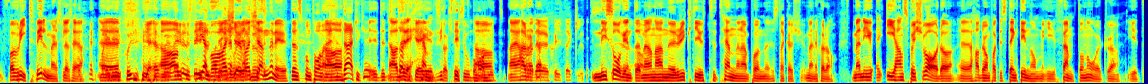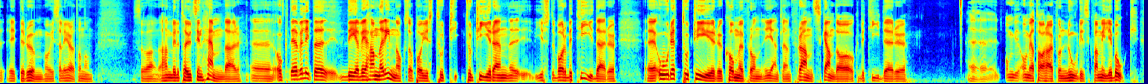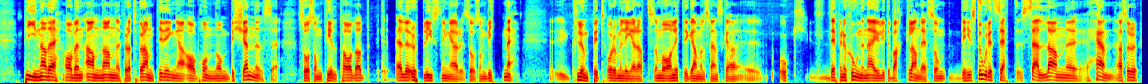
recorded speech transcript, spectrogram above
favoritfilmer skulle jag säga. vad är det sjuka? ja, vad är det för fel vad, känner ni? Den spontana, ja. det där tycker jag, det, ja, det, det tycker jag är riktigt faktiskt. obehagligt. Ja. Nej, han, ja, det är skitäckligt. Ni såg inte, ja. men han ryckte ut tänderna på en stackars människa då. Men i, i hans försvar då, hade de faktiskt stängt in honom i 15 år tror jag, i ett, ett rum och isolerat honom. Så han ville ta ut sin hem där. Eh, och det är väl lite det vi hamnar in också på just torti tortyren, eh, just vad det betyder. Eh, ordet tortyr kommer från egentligen franskan då och betyder, eh, om, om jag tar här från Nordisk familjebok, pinade av en annan för att framtvinga av honom bekännelse, såsom tilltalad eh, eller upplysningar såsom vittne klumpigt formulerat som vanligt i gammelsvenska och definitionen är ju lite vacklande som det historiskt sett sällan eh, händer, hände, alltså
